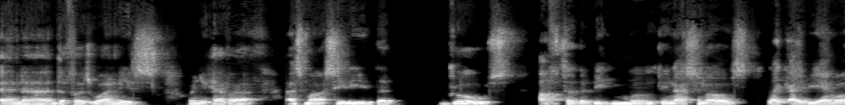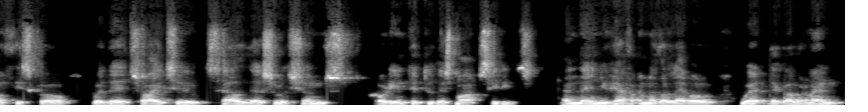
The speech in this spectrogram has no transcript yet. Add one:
and uh, the first one is when you have a, a smart city that goes after the big multinationals like IBM or Cisco, where they try to sell their solutions oriented to the smart cities. And then you have another level where the government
